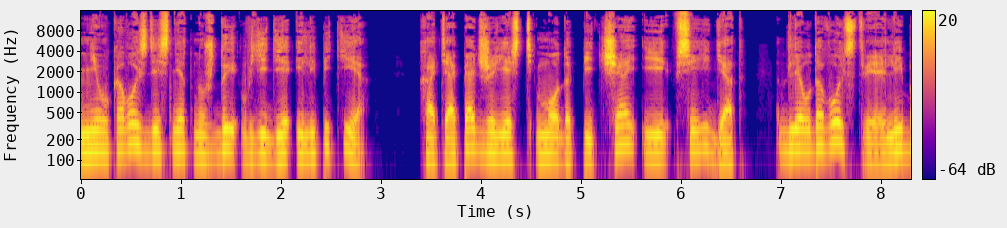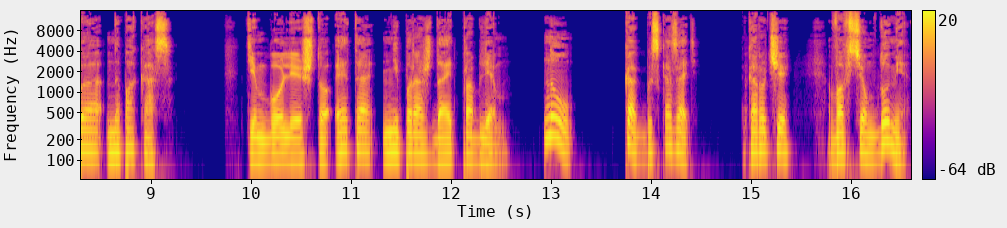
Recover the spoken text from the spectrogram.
ни у кого здесь нет нужды в еде или питье, хотя опять же есть мода пить чай и все едят, для удовольствия либо на показ. Тем более, что это не порождает проблем. Ну, как бы сказать. Короче, во всем доме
